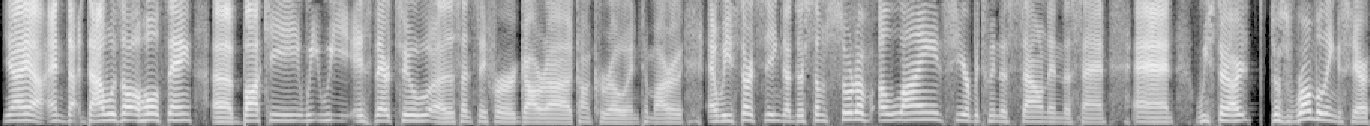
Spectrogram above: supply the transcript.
Yeah, yeah, and that that was a whole thing. Uh, Baki, we, we is there too, uh, the sensei for Gaara, Kankuro, and Temari, and we start seeing that there's some sort of alliance here between the sound and the sand, and we start there's rumblings here.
